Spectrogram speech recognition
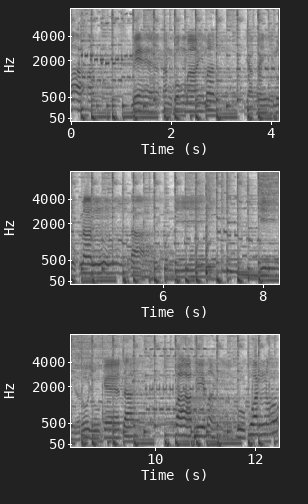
กันแม่ท่านคงหมายมัน อยากให้ลูกนั้นได้คนดี พี่รู้อยู่แก่ใจ ว่าพี่ไม่คู่ควรน้อง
